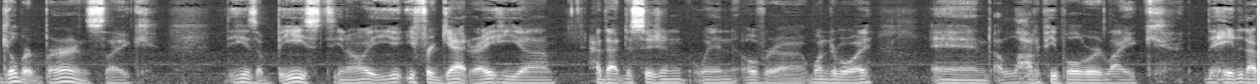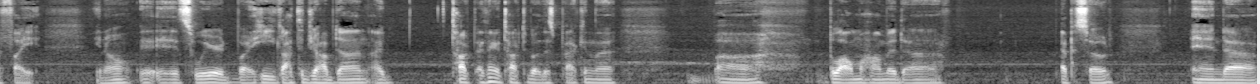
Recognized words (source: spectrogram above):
Gilbert Burns like he's a beast. You know, you you forget right. He uh, had that decision win over uh, Wonder Boy, and a lot of people were like they hated that fight. You know, it, it's weird, but he got the job done. I talked. I think I talked about this back in the uh, Belal Muhammad uh, episode, and uh,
